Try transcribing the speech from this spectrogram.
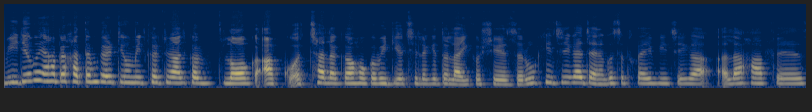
वीडियो को यहाँ पे ख़त्म करती हूँ। उम्मीद करती हूँ आज का व्लॉग आपको अच्छा लगा होगा। वीडियो अच्छी लगे तो लाइक और शेयर ज़रूर कीजिएगा। चैनल को सब्सक्राइब कीजिएगा। अल्लाह हाफिज़।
